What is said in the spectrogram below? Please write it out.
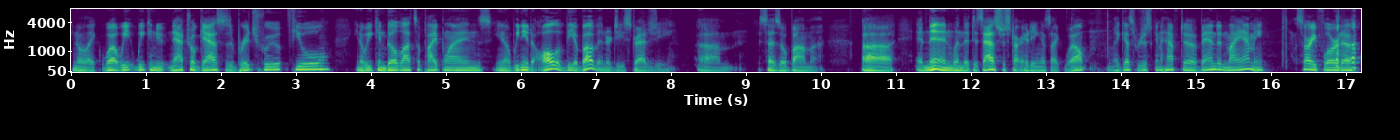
You know, like, well, we we can do natural gas as a bridge fuel. You know, we can build lots of pipelines. You know, we need all of the above energy strategy, um, says Obama. Uh, and then when the disasters start hitting, it's like, well, I guess we're just going to have to abandon Miami. Sorry, Florida.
